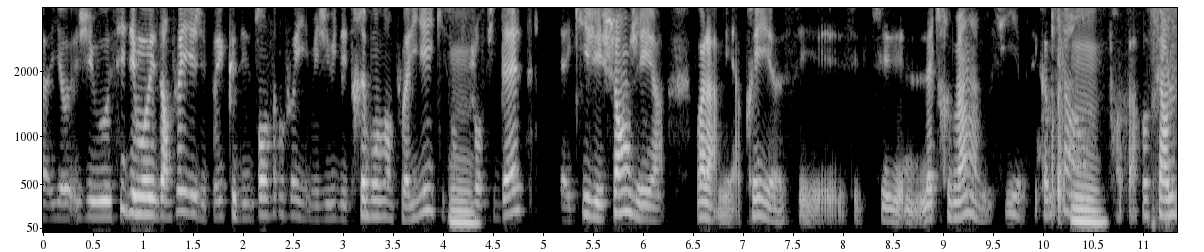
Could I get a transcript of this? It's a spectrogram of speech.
euh, j'ai eu aussi des mauvais employés. J'ai pas eu que des bons employés, mais j'ai eu des très bons employés qui sont Mm. toujours fidèles, avec qui j'échange et euh, voilà. Mais après, c'est l'être humain aussi, c'est comme ça. Mm. Il ne faut pas refaire le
